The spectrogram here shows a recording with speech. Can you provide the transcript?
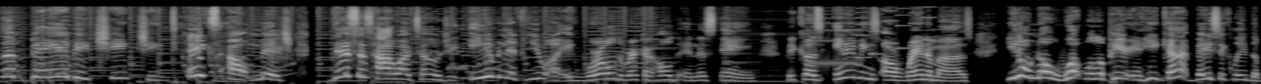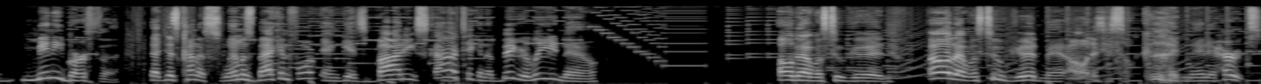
the baby Cheep Cheep takes out Mitch this is how I told you, even if you are a world record holder in this game, because enemies are randomized, you don't know what will appear. And he got basically the mini Bertha that just kind of swims back and forth and gets bodied. Sky taking a bigger lead now. Oh, that was too good. Oh, that was too good, man. Oh, this is so good, man. It hurts.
